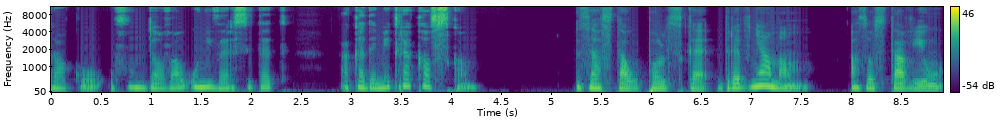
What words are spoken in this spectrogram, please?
roku ufundował Uniwersytet Akademię Krakowską. Zastał Polskę drewnianą, a zostawił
